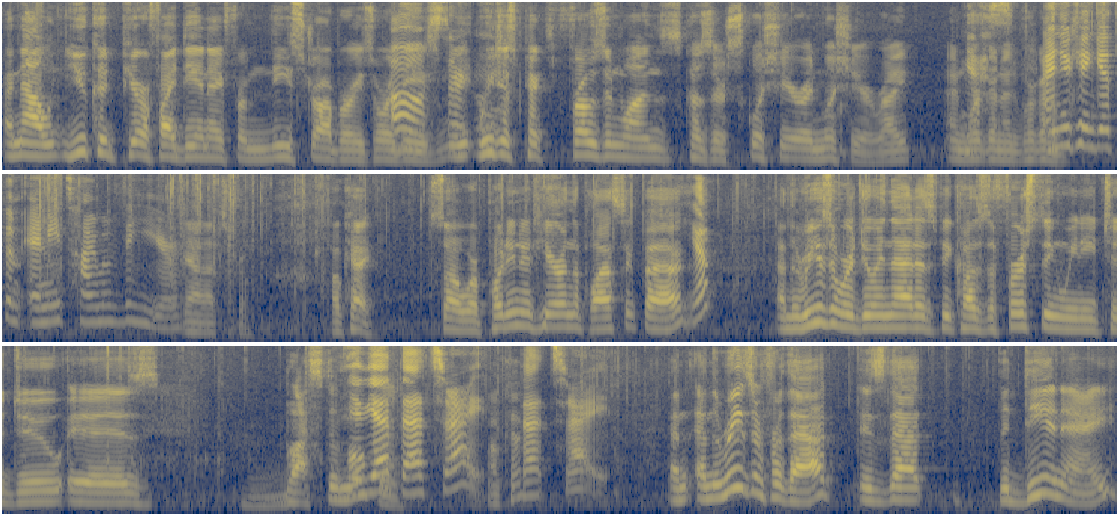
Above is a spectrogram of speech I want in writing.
And now you could purify DNA from these strawberries or oh, these. We, we, just picked frozen ones because they're squishier and mushier, right? And yes. we're gonna, we're gonna. And you can get them any time of the year. Yeah, that's true. Okay, so we're putting it here in the plastic bag. Yep. And the reason we're doing that is because the first thing we need to do is bust them open. Yeah, that's right. Okay. That's right. And, and the reason for that is that the DNA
